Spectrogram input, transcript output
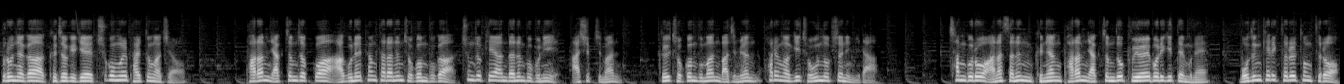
브로냐가 그 적에게 추공을 발동하죠. 바람 약점 적과 아군의 평타라는 조건부가 충족해야 한다는 부분이 아쉽지만 그 조건부만 맞으면 활용하기 좋은 옵션입니다. 참고로 아낙사는 그냥 바람 약점도 부여해버리기 때문에 모든 캐릭터를 통틀어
